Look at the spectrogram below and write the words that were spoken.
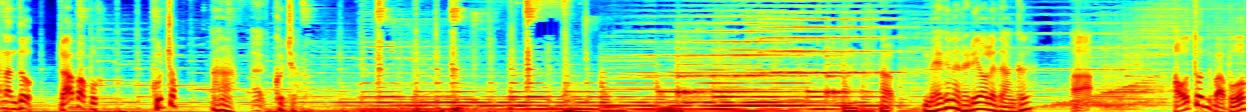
నందు రా బాబు. కూర్చో. కూర్చో. మేఘన రెడీ అవ్వలేదా అంకుల్? అవుతోంది బాబు.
